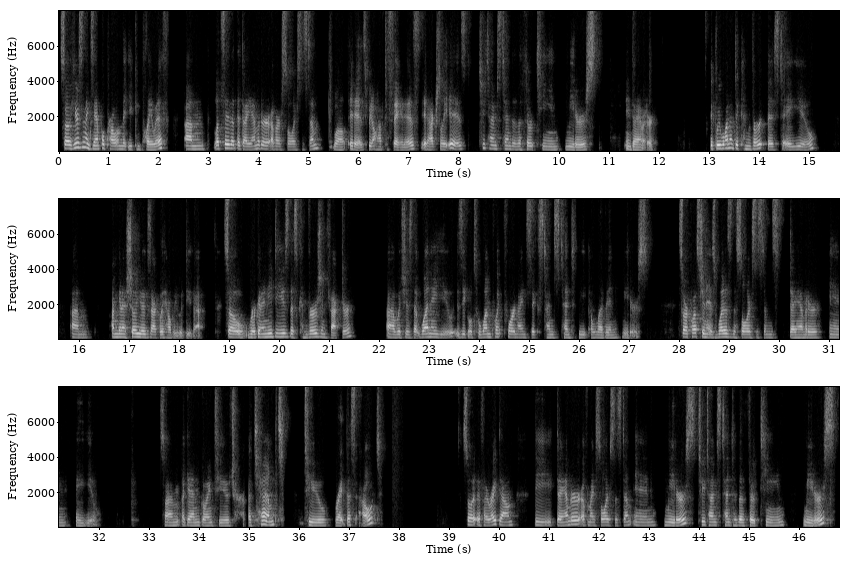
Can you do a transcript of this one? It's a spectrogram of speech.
So here's an example problem that you can play with. Um, let's say that the diameter of our solar system, well, it is, we don't have to say it is, it actually is 2 times 10 to the 13 meters in diameter. If we wanted to convert this to AU, um, I'm going to show you exactly how we would do that. So we're going to need to use this conversion factor, uh, which is that 1 AU is equal to 1.496 times 10 to the 11 meters. So our question is, what is the solar system's diameter in AU? So I'm again going to attempt to write this out. So if I write down the diameter of my solar system in meters, two times 10 to the 13 meters.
